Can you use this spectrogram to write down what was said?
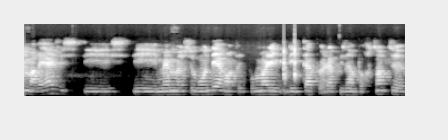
le mariage, c'était même secondaire en fait. Pour moi, l'étape la plus importante, euh,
